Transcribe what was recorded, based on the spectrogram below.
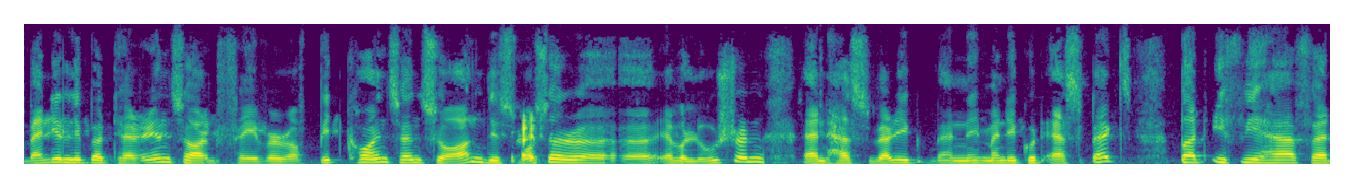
many libertarians are in favor of bitcoins and so on. This was a uh, evolution and has very many many good aspects. But if we have a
